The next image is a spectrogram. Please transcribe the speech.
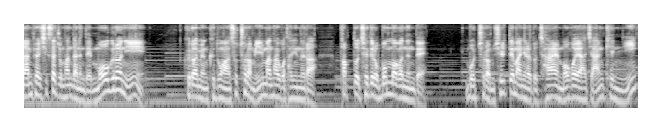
남편 식사 좀 한다는데 뭐 그러니? 그러면 그동안 소처럼 일만 하고 다니느라 밥도 제대로 못 먹었는데 모처럼 쉴 때만이라도 잘 먹어야 하지 않겠니?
